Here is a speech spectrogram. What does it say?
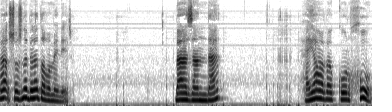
Və sözünə belə davam edir. Bəzən də həya və qorxu,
